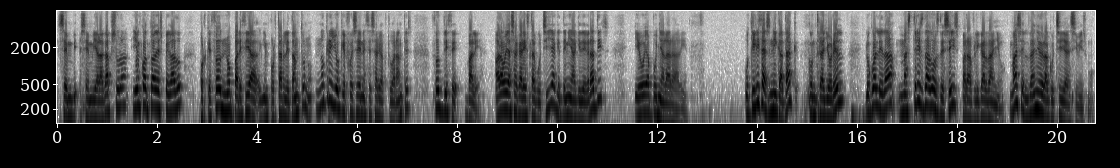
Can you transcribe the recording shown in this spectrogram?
Se, envi- se envía la cápsula. Y en cuanto ha despegado, porque Zod no parecía importarle tanto, no, no creyó que fuese necesario actuar antes. Zod dice: Vale, ahora voy a sacar esta cuchilla que tenía aquí de gratis y voy a apuñalar a alguien. Utiliza Sneak Attack contra Llorel, lo cual le da más 3 dados de 6 para aplicar daño, más el daño de la cuchilla en sí mismo.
